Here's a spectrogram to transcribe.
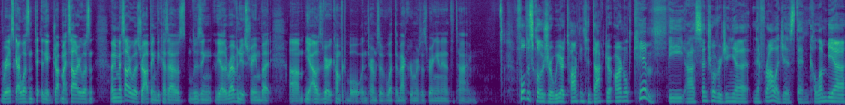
risk. I wasn't t- like drop my salary wasn't. I mean, my salary was dropping because I was losing the other revenue stream, but um, you know, I was very comfortable in terms of what the Mac Rumors was bringing in at the time. Full disclosure, we are talking to Dr. Arnold Kim, the uh, Central Virginia nephrologist and Columbia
